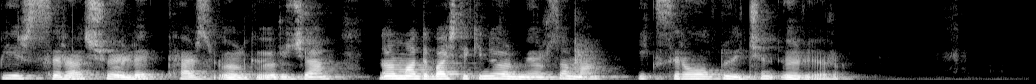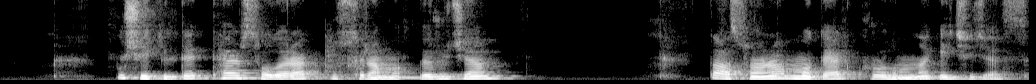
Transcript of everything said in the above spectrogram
bir sıra şöyle ters örgü öreceğim. Normalde baştakini örmüyoruz ama ilk sıra olduğu için örüyorum. Bu şekilde ters olarak bu sıramı öreceğim. Daha sonra model kurulumuna geçeceğiz.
